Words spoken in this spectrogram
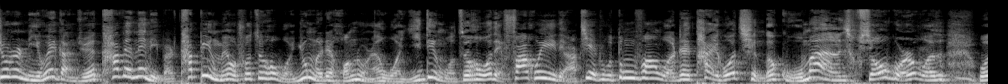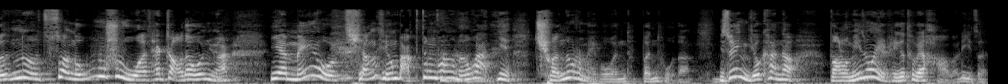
就是你会感觉他在那里边，他并没有说最后我用了这黄种人，我一定我最后我得发挥一点，借助东方，我这泰国请个古曼小鬼儿，我我弄算个巫术，我才找到我女儿，也没有强行把东方的文化，你全都是美国文本土的，所以你就看到网络民宗也是一个特别好的例子，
